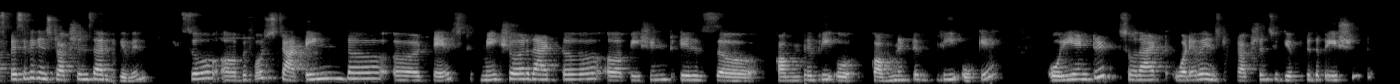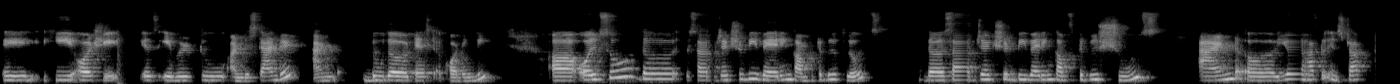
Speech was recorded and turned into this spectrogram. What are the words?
specific instructions are given so uh, before starting the uh, test, make sure that the uh, patient is uh, cognitively cognitively okay, oriented, so that whatever instructions you give to the patient, he or she is able to understand it and do the test accordingly. Uh, also, the subject should be wearing comfortable clothes. The subject should be wearing comfortable shoes, and uh, you have to instruct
